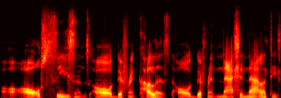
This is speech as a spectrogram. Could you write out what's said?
all seasons, all different colors, all different nationalities,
